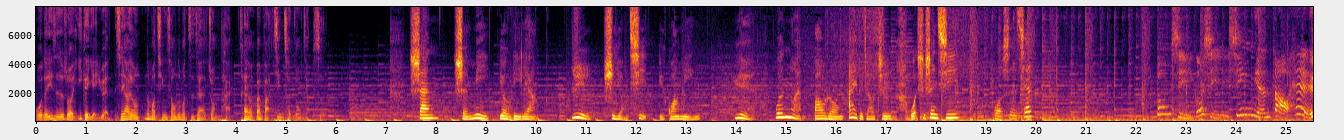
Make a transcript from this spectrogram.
我的意思是说，一个演员是要用那么轻松、那么自在的状态，才有办法进城这种角色。山神秘又有力量，日是勇气与光明，月温暖包容爱的交织。我是盛熙，我是千。恭喜恭喜，新年到！嘿，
